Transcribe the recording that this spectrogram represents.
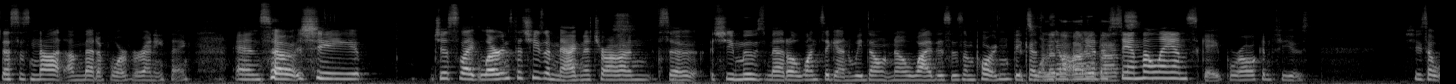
This is not a metaphor for anything. And so she just like learns that she's a magnetron, so she moves metal. Once again, we don't know why this is important because we don't really Autobots. understand the landscape. We're all confused. She's a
